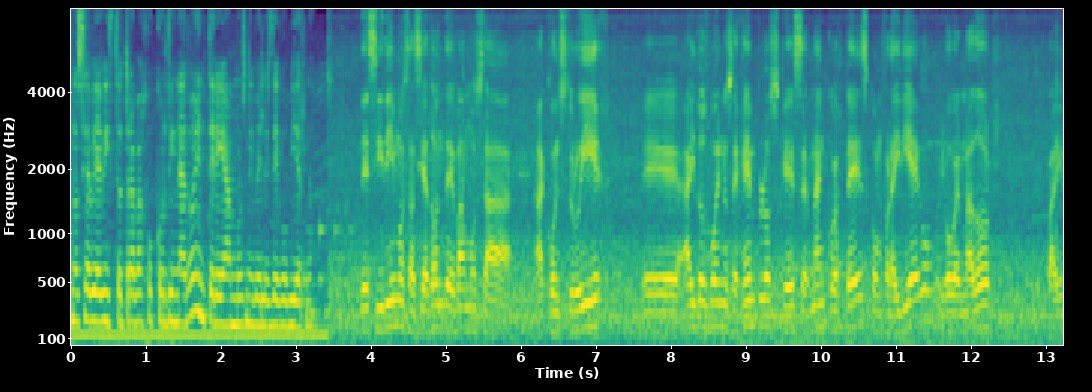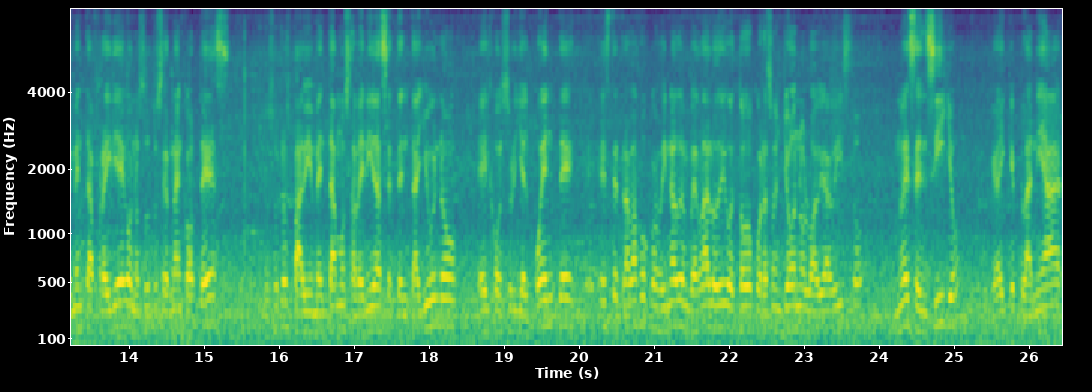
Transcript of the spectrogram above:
no se había visto trabajo coordinado entre ambos niveles de gobierno. Decidimos hacia dónde vamos a, construir. Eh, hay dos buenos ejemplos, que es Hernán Cortés con Fray Diego, el gobernador pavimenta Fray Diego, nosotros Hernán Cortés, nosotros pavimentamos Avenida 71, él construye el puente. Este trabajo coordinado, en verdad lo digo de todo corazón, yo no lo había visto. No es sencillo, porque hay que planear,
